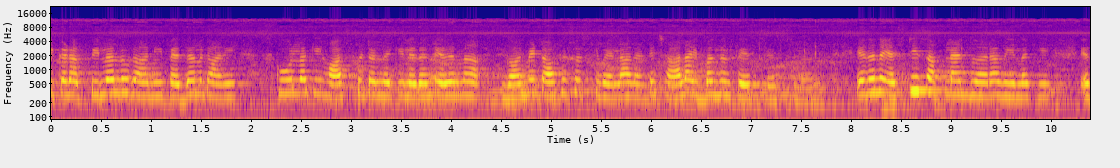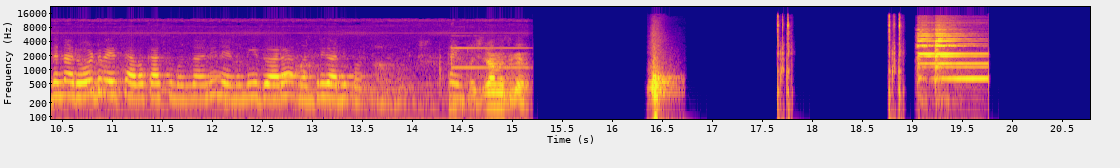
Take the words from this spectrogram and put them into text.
ఇక్కడ పిల్లలు కానీ పెద్దలు కానీ స్కూళ్ళకి హాస్పిటళ్ళకి లేదంటే ఏదైనా గవర్నమెంట్ ఆఫీసెస్కి వెళ్ళాలంటే చాలా ఇబ్బందులు ఫేస్ చేస్తున్నారు. ఏదైనా ఎస్టీ సబ్ ప్లాన్ ద్వారా వీళ్ళకి ఏదైనా రోడ్డు వేసే అవకాశం ఉందా అని నేను మీ ద్వారా మంత్రి గారిని కోరుతున్నాను. Thank you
